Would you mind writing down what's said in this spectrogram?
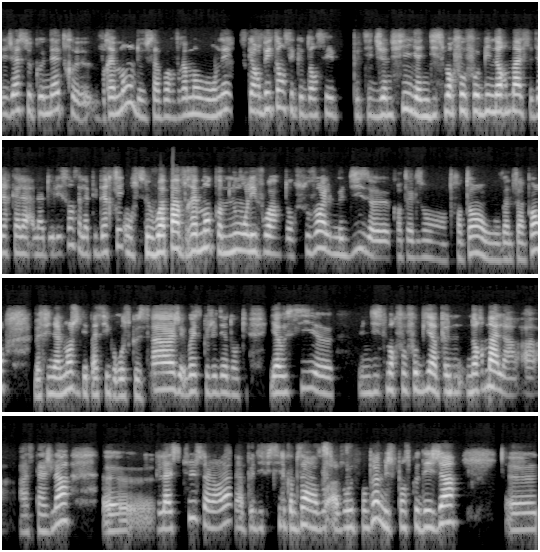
déjà se connaître euh, vraiment, de savoir vraiment où on est. Ce qui est embêtant, c'est que dans ces petites jeunes filles, il y a une dysmorphophobie normale, c'est-à-dire qu'à l'adolescence, à la puberté, on se voit pas vraiment comme nous on les voit. Donc souvent, elles me disent euh, quand elles ont 30 ans ou 25 ans, mais finalement, j'étais pas si grosse que ça. Vous voyez ce que je veux dire Donc il y a aussi une dysmorphophobie un peu normale à, à, cet âge-là. Euh, L'astuce, alors là, c'est un peu difficile comme ça à, à votre mais je pense que déjà, euh,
